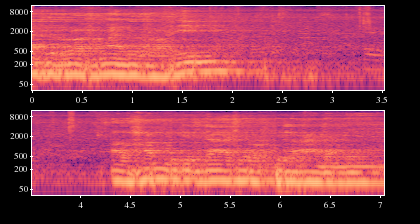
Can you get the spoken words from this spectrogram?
Bismillahirrahmanirrahim. Alhamdulillahirabbil alamin.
